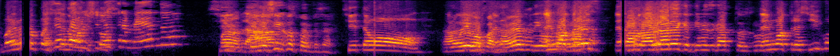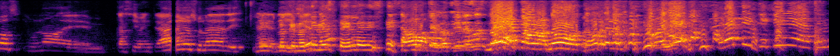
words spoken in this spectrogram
bueno, pues Ese peluchín es tremendo. Sí, Bueno, claro. ¿tienes hijos para empezar? Sí, tengo. Ah, digo, para saber, digo, tengo para no, tres, para tengo no tres- hablar de que tienes gatos, ¿no? Tengo tres hijos, uno de casi 20 años, una de, de Lo que no 17. tienes tele, dice. No, que no tienes No, cabrón, no, tengo que Oye, espérate, ¿qué generación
